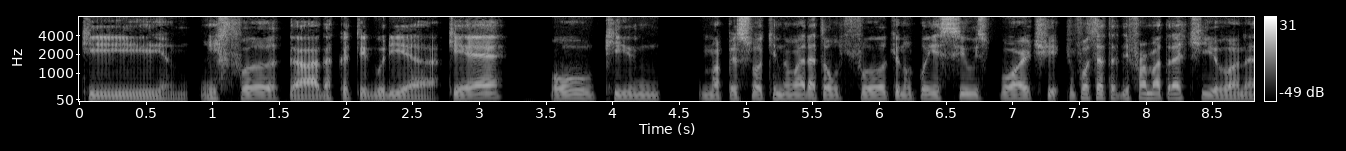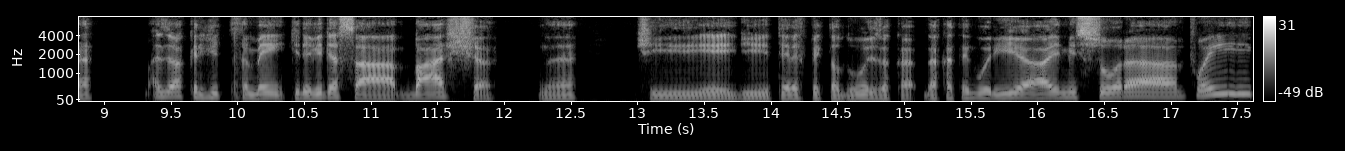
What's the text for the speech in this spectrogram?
que um fã da, da categoria quer, ou que uma pessoa que não era tão fã, que não conhecia o esporte, que fosse de forma atrativa, né? Mas eu acredito também que devido a essa baixa, né, de, de telespectadores da, da categoria, a emissora foi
